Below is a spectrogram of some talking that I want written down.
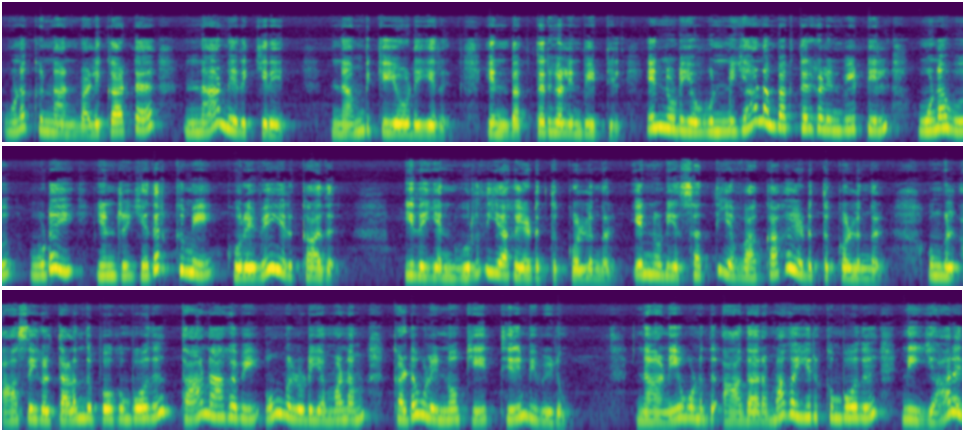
உனக்கு நான் வழிகாட்ட நான் இருக்கிறேன். நம்பிக்கையோடு இரு. என் பக்தர்களின் வீட்டில் என்னுடைய உண்மையான பக்தர்களின் வீட்டில் உணவு உடை என்று எதற்குமே குறைவே இருக்காது. இதை என் உறுதியாக எடுத்துக்கொள்ளுங்கள் என்னுடைய சத்திய வாக்காக எடுத்துக்கொள்ளுங்கள் உங்கள் ஆசைகள் தளர்ந்து போகும்போது தானாகவே உங்களுடைய மனம் கடவுளை நோக்கி திரும்பிவிடும். நானே உனது ஆதாரமாக இருக்கும்போது நீ யாரை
